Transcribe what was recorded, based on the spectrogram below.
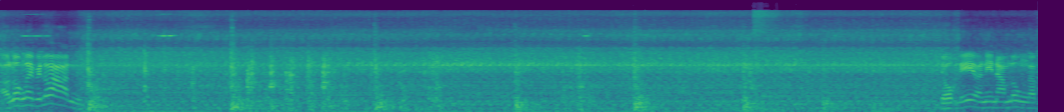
เอาลงเลยไปล้วน โจกดีวันนี้น้ำลุ่งครับ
